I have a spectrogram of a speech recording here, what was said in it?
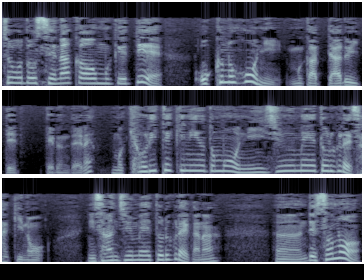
ちょうど背中を向けて、奥の方に向かって歩いてってるんだよね。まあ、距離的に言うともう20メートルぐらい先の、2、30メートルぐらいかな。うん、で、その、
